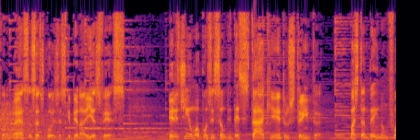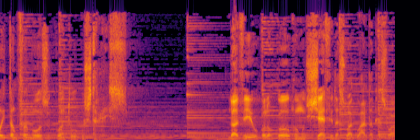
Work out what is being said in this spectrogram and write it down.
Foram essas as coisas que Benaías fez. Ele tinha uma posição de destaque entre os trinta, mas também não foi tão famoso quanto os três. Davi o colocou como chefe da sua guarda pessoal.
